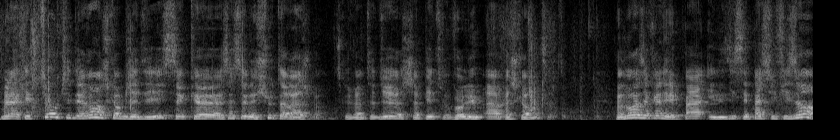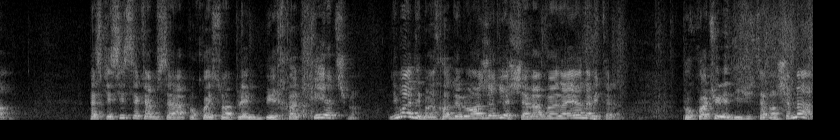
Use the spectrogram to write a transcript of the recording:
Mais la question qui dérange, comme j'ai dit, c'est que ça c'est le shoot à Rajba. Ce que je viens de te dire, chapitre, volume 1, page 47. Le Zakan, il, est pas, il dit c'est pas suffisant. Parce que si c'est comme ça, pourquoi ils sont appelés Bichot Kriyachma Dis-moi des brachot de louange à Dieu, Shavar Vodayon là. Pourquoi tu les dis juste avant Shema?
